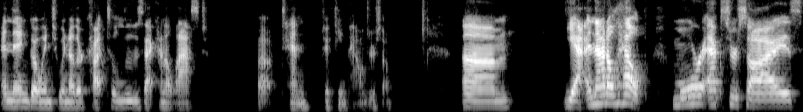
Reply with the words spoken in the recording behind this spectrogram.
and then go into another cut to lose that kind of last uh, 10, 15 pounds or so. Um, yeah, and that'll help. More exercise,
